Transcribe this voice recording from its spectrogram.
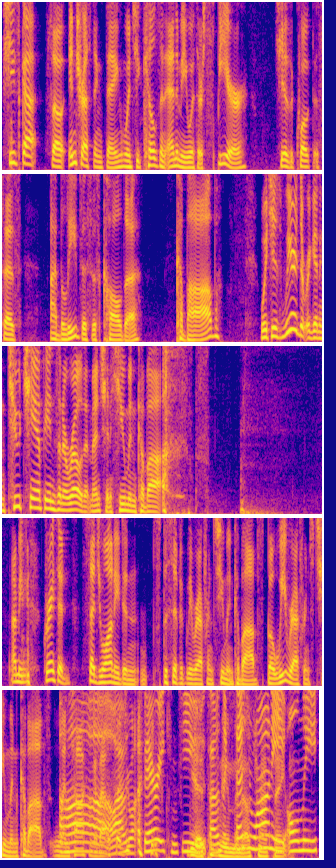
she's got so interesting thing when she kills an enemy with her spear, she has a quote that says, "I believe this is called a kebab," which is weird that we're getting two champions in a row that mention human kebabs. I mean, granted, Sejuani didn't specifically reference human kebabs, but we referenced human kebabs when talking about Oh, I Sejuani. was very confused. took I was like, a minute. I was trying to Sejuani only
